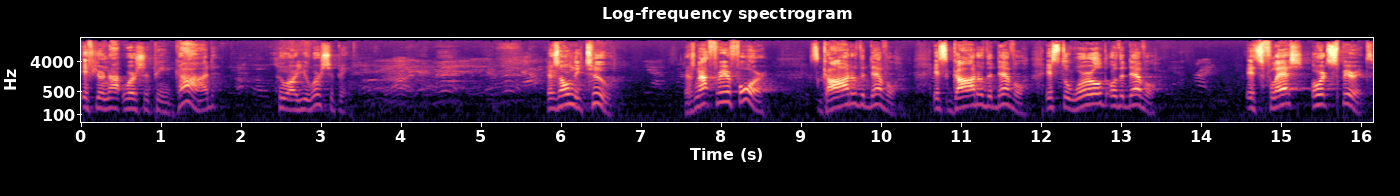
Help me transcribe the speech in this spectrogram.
If you're not worshiping God, who are you worshiping? There's only two. There's not three or four. It's God or the devil. It's God or the devil. It's the world or the devil. It's flesh or it's spirit.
